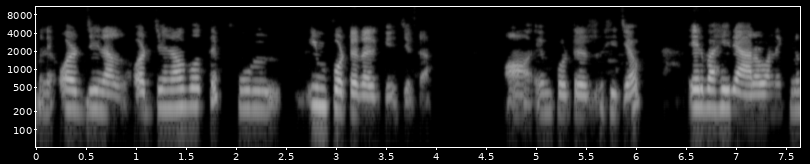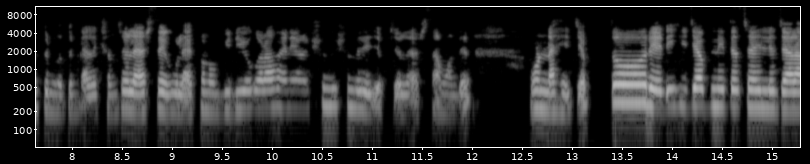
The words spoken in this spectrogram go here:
মানে অরিজিনাল অরিজিনাল বলতে ফুল ইম্পোর্টের আর কি যেটা ইম্পোর্টের হিজাব। এর বাহিরে আরও অনেক নতুন নতুন কালেকশন চলে আসছে, এগুলো এখনও ভিডিও করা হয়নি, অনেক সুন্দর সুন্দর হিজাব চলে আসছে আমাদের। ওড়না হিজাব। তো রেডি হিজাব নিতে চাইলে যারা,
